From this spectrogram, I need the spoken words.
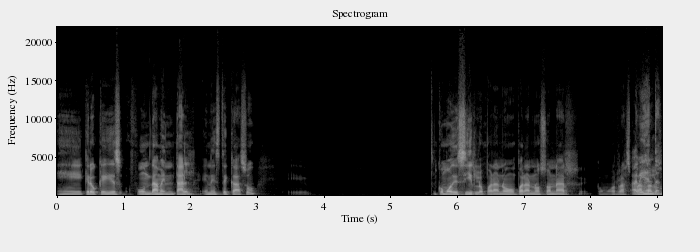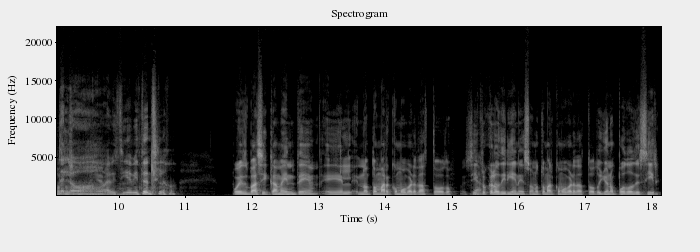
eh, creo que es fundamental en este caso, eh, ¿cómo decirlo? Para no, para no sonar como raspando a los otros compañeros. A ver, sí, aviéntatelo pues básicamente el no tomar como verdad todo. Sí, creo que lo diría en eso, no tomar como verdad todo. Yo no puedo decir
